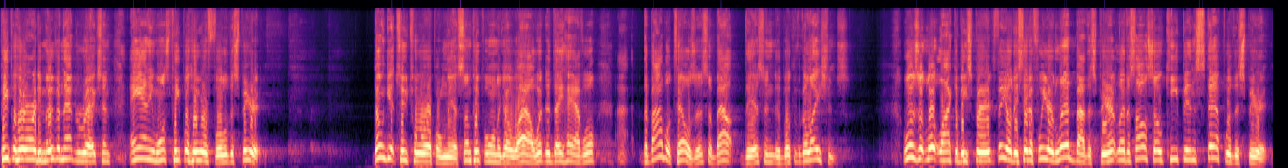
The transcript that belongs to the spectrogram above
people who are already moving that direction, and he wants people who are full of the Spirit. Don't get too tore up on this. Some people want to go, wow, what did they have? Well, I, the Bible tells us about this in the book of Galatians. What does it look like to be spirit filled? He said, if we are led by the Spirit, let us also keep in step with the Spirit.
